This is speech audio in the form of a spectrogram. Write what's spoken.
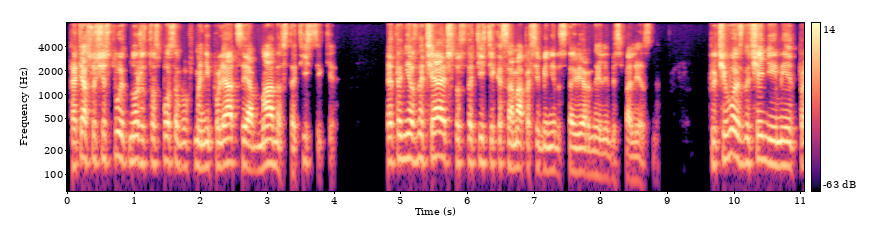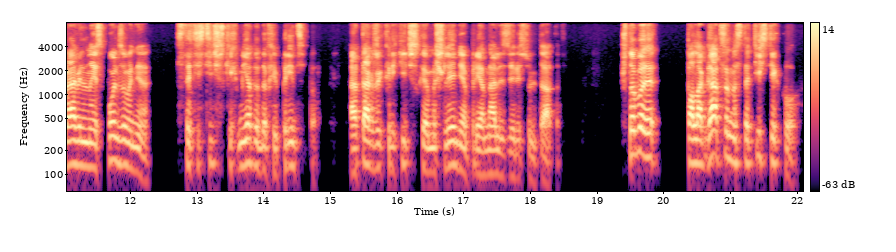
Хотя существует множество способов манипуляции и обмана в статистике, это не означает, что статистика сама по себе недостоверна или бесполезна. Ключевое значение имеет правильное использование статистических методов и принципов, а также критическое мышление при анализе результатов. Чтобы полагаться на статистику,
